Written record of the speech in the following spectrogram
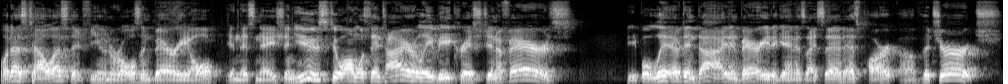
Well, it does tell us that funerals and burial in this nation used to almost entirely be Christian affairs. People lived and died and buried, again, as I said, as part of the church.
